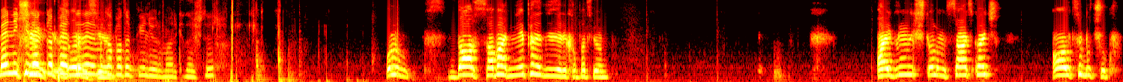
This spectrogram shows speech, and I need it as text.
Ben iki şey, dakika perdelerimi bitiyor. kapatıp geliyorum arkadaşlar. Oğlum daha sabah niye perdeleri kapatıyorsun? Aydınlık işte oğlum saat kaç? Altı buçuk.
